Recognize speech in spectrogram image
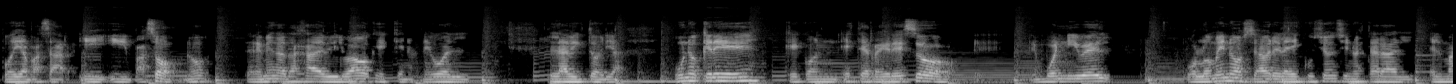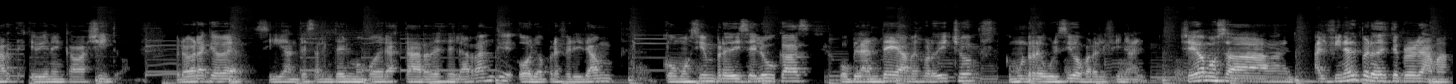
podía pasar. Y, pasó, ¿no? Tremenda tajada de Bilbao que, que nos negó el, la victoria. Uno cree que con este regreso eh, en buen nivel, por lo menos se abre la discusión si no estará el martes que viene en Caballito. Pero habrá que ver si antes Antelmo podrá estar desde el arranque o lo preferirán, como siempre dice Lucas, o plantea, mejor dicho, como un revulsivo para el final. Llegamos al final, pero de este programa.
